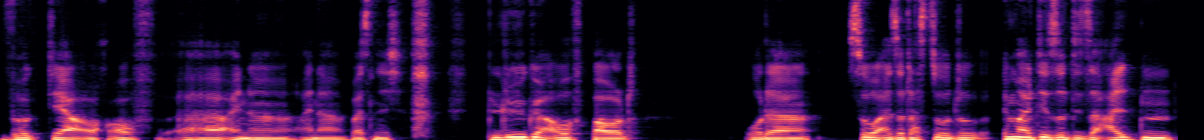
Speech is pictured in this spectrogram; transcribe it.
wirkt, ja auch auf äh, eine, einer, weiß nicht, Lüge aufbaut oder so, also dass du, du immer diese, diese alten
